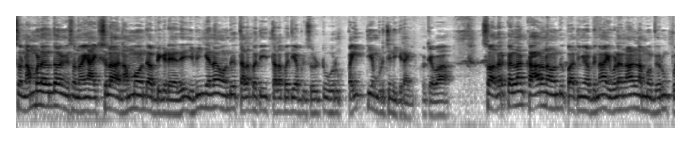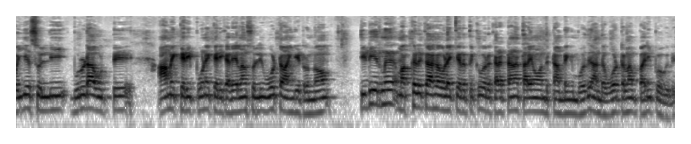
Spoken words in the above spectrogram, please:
ஸோ நம்மளை வந்து அவங்க சொன்னாங்க ஆக்சுவலாக நம்ம வந்து அப்படி கிடையாது. இவங்க தான் வந்து தளபதி தளபதி அப்படின்னு சொல்லிட்டு ஒரு பைத்தியம் பிடிச்சி நிற்கிறாங்க ஓகேவா ஸோ அதற்கெல்லாம் காரணம் வந்து பார்த்தீங்க அப்படின்னா இவ்வளோ நாள் நம்ம வெறும் பொய்யை சொல்லி புருடா விட்டு ஆமைக்கறி பூனைக்கறி கதையெல்லாம் சொல்லி ஓட்டை வாங்கிட்டு இருந்தோம். திடீர்னு மக்களுக்காக உழைக்கிறதுக்கு ஒரு கரெக்டான தலைவன் வந்துட்டான் அப்படிங்கும்போது அந்த ஓட்டெல்லாம் பறி போகுது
